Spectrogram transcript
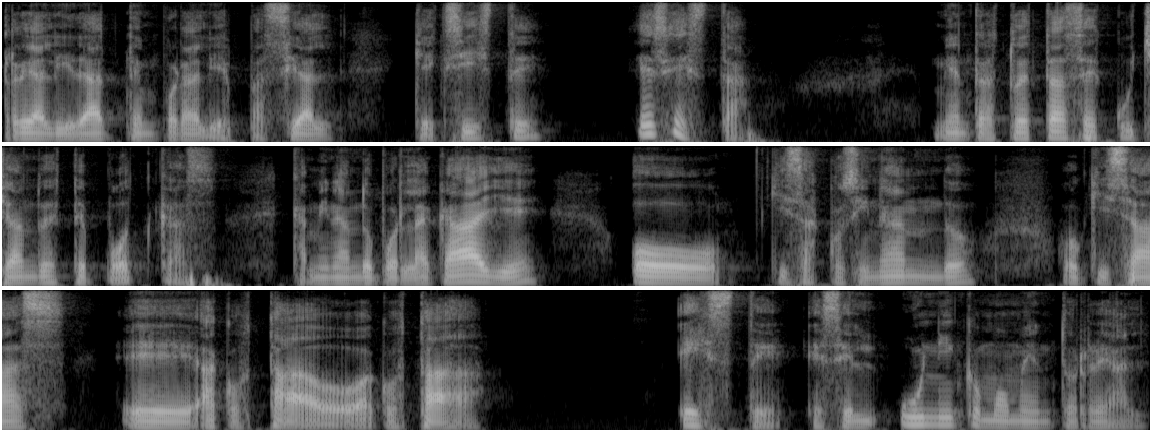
realidad temporal y espacial que existe es esta. Mientras tú estás escuchando este podcast, caminando por la calle o quizás cocinando o quizás eh, acostado o acostada, este es el único momento real.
